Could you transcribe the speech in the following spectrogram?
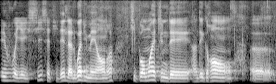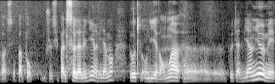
et vous voyez ici cette idée de la loi du méandre, qui pour moi est une des, un des grands. Euh, je ne suis pas le seul à le dire, évidemment. D'autres l'ont dit avant moi, euh, peut-être bien mieux, mais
